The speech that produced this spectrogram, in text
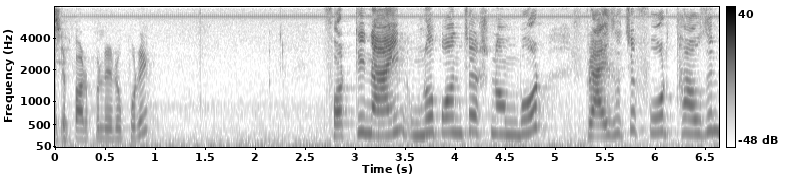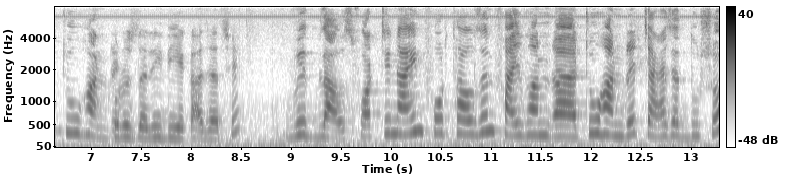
এটা পার্পলের উনপঞ্চাশ নম্বর প্রাইস হচ্ছে ফোর থাউজেন্ড টু হান্ড্রেড পুরুষদারি দিয়ে কাজ আছে। With blouse forty nine four thousand five two hundred চার হাজার দুশো।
